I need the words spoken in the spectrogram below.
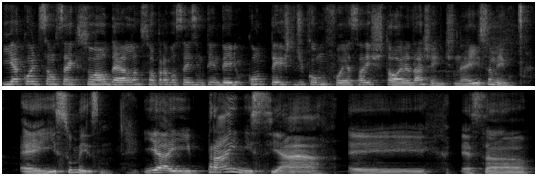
e a condição sexual dela, só para vocês entenderem o contexto de como foi essa história da gente, não é isso, amigo? É isso mesmo. E aí, para iniciar é, essa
